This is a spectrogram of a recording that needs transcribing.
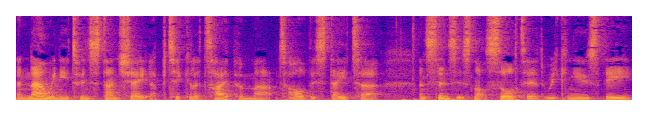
And now we need to instantiate a particular type of map to hold this data. And since it's not sorted, we can use the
